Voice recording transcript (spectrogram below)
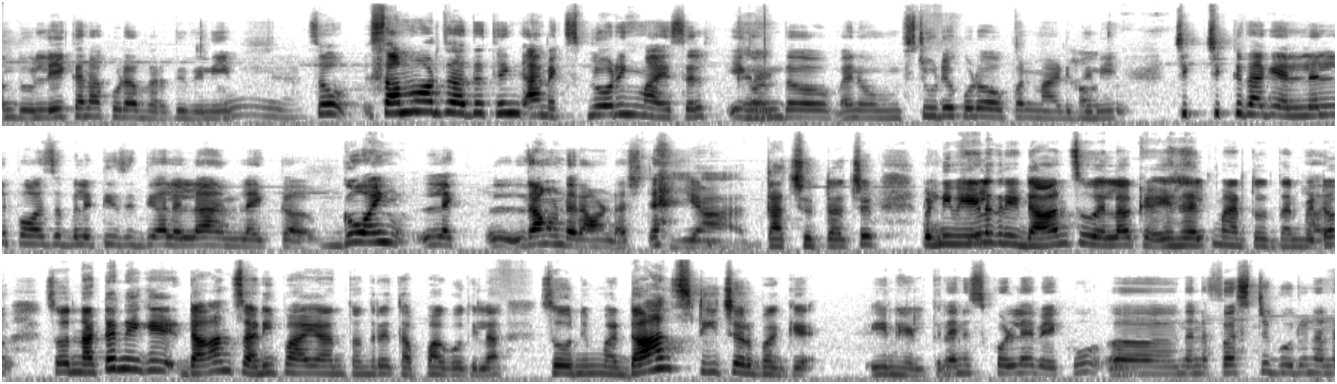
ಒಂದು ಲೇಖನ ಕೂಡ ಬರೆದಿದ್ದೀನಿ. So some are the other thing I am exploring myself ಈಗ ಒಂದು ಏನು ಸ್ಟುಡಿಯೋ ಕೂಡ ಓಪನ್ ಮಾಡಿದ್ದೀನಿ. ಚಿಕ್ಕ ಚಿಕ್ಕದಾಗಿ ಎಲ್ಲೆಲ್ಲಿ ಪಾಸಿಬಿಲಿಟೀಸ್ ಇದೆಯೋ ಅಲ್ಲೆಲ್ಲ I am like going like round around ಅಷ್ಟೇ. ಯಾ ಟಚ್ ಟಚ್ ಬಟ್ ನೀವು. ಹೇಳಿದ್ರಿ ಡಾನ್ಸು ಎಲ್ಲ ಹೆಲ್ಪ್ ಮಾಡ್ತು ಅಂತ ಅಂದ್ಬಿಟ್ಟು. ಸೊ ನಟನೆಗೆ ಡಾನ್ಸ್ ಅಡಿಪಾಯ ಅಂತಂದ್ರೆ ತಪ್ಪಾಗೋದಿಲ್ಲ. ಸೊ ನಿಮ್ಮ ಡಾನ್ಸ್ ಟೀಚರ್ ಬಗ್ಗೆ ಏನ್ ಹೇಳ್ತೀರಾ? ನೆನೆಸ್ಕೊಳ್ಳೇಬೇಕು. ನನ್ನ ಫಸ್ಟ್ ಗುರು ನನ್ನ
